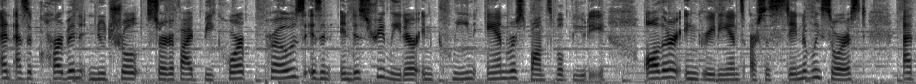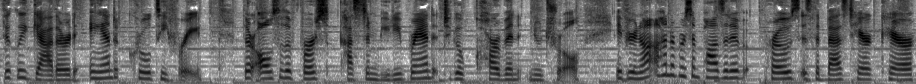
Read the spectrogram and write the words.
And as a carbon neutral certified B Corp, Prose is an industry leader in clean and responsible beauty. All their ingredients are sustainably sourced, ethically gathered, and cruelty free. They're also the first custom beauty brand to go carbon neutral. If you're not 100% positive Prose is the best hair care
